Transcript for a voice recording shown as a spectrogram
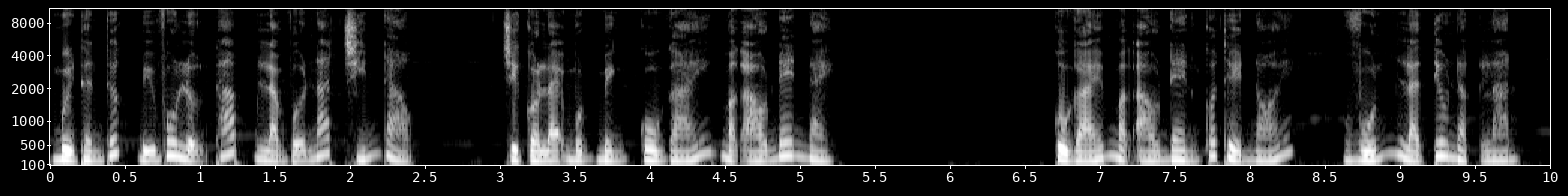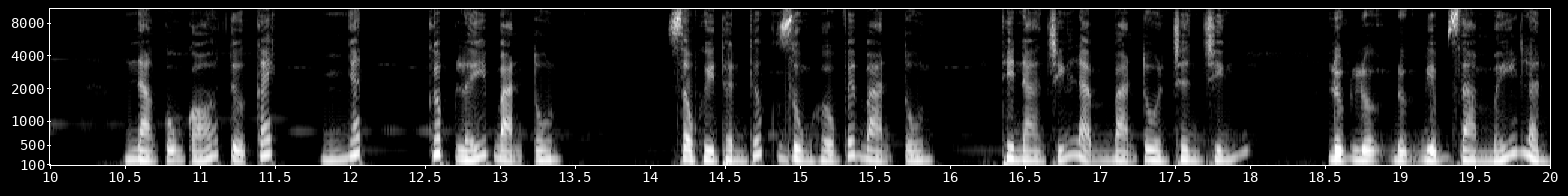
10 thần thức bị vô lượng tháp làm vỡ nát chín đạo. Chỉ còn lại một mình cô gái mặc áo đen này. Cô gái mặc áo đen có thể nói vốn là tiêu nặc lan. Nàng cũng có tư cách nhất cướp lấy bản tôn. Sau khi thần thức dùng hợp với bản tôn, thì nàng chính là bản tôn chân chính lực lượng được điệp ra mấy lần.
